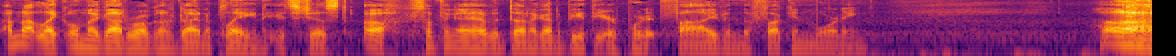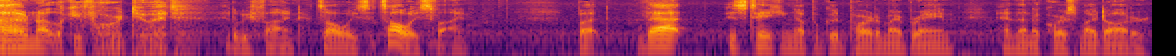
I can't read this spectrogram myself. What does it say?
I'm not like, oh my god, we're all going to die in a plane. It's just, oh, something I haven't done. I got to be at the airport at 5 in the fucking morning. Ah, I'm not looking forward to it. It'll be fine. It's always it's always fine. But that is taking up a good part of my brain, and then of course my daughter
